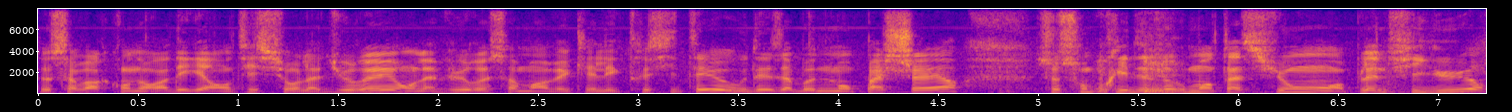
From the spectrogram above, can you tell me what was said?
de savoir qu'on aura des garanties sur la durée. On l'a vu récemment avec l'électricité où des abonnements pas chers se sont pris des augmentations en pleine figure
